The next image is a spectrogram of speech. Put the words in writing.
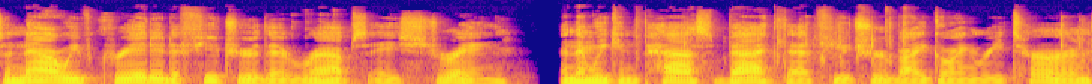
So now we've created a future that wraps a string, and then we can pass back that future by going return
